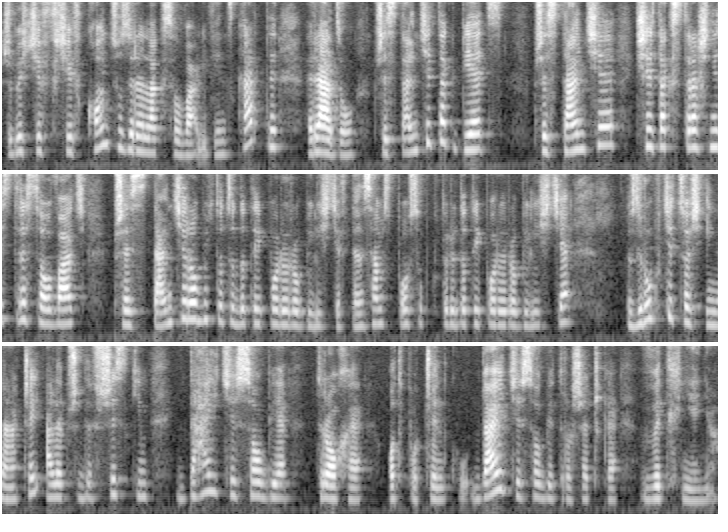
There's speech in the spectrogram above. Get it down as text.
żebyście się w końcu zrelaksowali. Więc karty radzą, przestańcie tak biec, Przestańcie się tak strasznie stresować, przestańcie robić to, co do tej pory robiliście w ten sam sposób, który do tej pory robiliście. Zróbcie coś inaczej, ale przede wszystkim dajcie sobie trochę odpoczynku, dajcie sobie troszeczkę wytchnienia.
